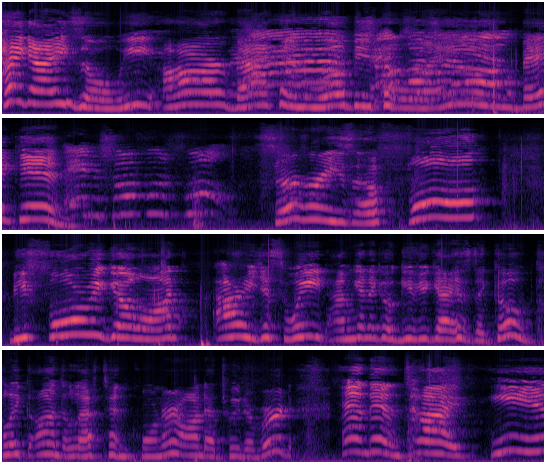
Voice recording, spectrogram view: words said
Hi guys, so we are back and we'll be playing Bakon. Hey, the is full. Server is a full. Before we go on, Ari, just wait. I'm gonna go give you guys the code. Click on the left hand corner on that Twitter bird and then type in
